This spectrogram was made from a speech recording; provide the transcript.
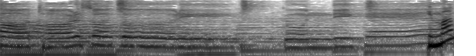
ৰথৰ চকৰি কোন দিশে ইমান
